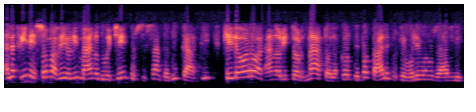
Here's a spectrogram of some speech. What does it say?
Alla fine, insomma, avevano in mano 260 ducati che loro hanno ritornato alla corte papale perché volevano usarli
